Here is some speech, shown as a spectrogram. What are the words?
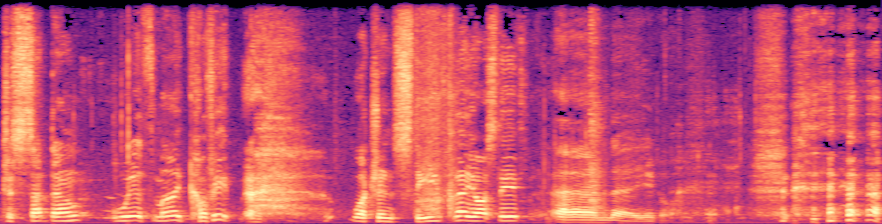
just sat down with my coffee, watching Steve. There you are, Steve. And there you go.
